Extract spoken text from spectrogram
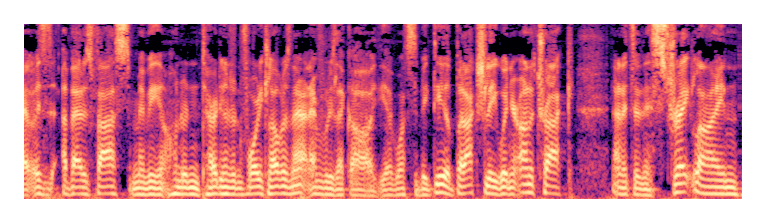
it was about as fast, maybe 130, 140 kilometers an hour, and everybody's like, "Oh, yeah, what's the big deal?" But actually, when you're on a track and it's in a straight line,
